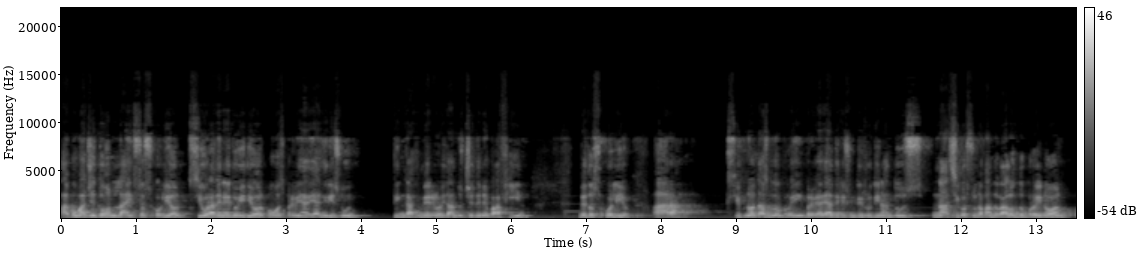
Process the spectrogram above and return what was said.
ακόμα και το online στο σχολείο, σίγουρα δεν είναι το ίδιο, όμως πρέπει να διατηρήσουν την καθημερινότητα τους και την επαφή με το σχολείο. Άρα, ξυπνώντας με το πρωί, πρέπει να διατηρήσουν τη ρουτίνα τους, να σηκωστούν να φάνε το καλό των πρωινών.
